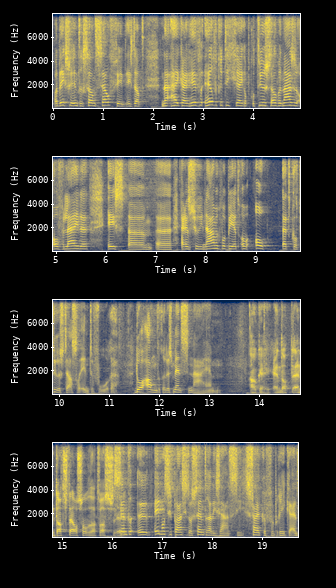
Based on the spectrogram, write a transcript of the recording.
Wat ik zo interessant zelf vind, is dat... Nou, hij krijgt heel veel, heel veel kritiek gekregen op het cultuurstelsel... maar na zijn overlijden is ehm, eh, er in Suriname geprobeerd... om ook het cultuurstelsel in te voeren. Door anderen, dus mensen na hem. Oké, en, dat, en dat stelsel, dat was... eh, Centra- eh, emancipatie door centralisatie. Suikerfabrieken en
